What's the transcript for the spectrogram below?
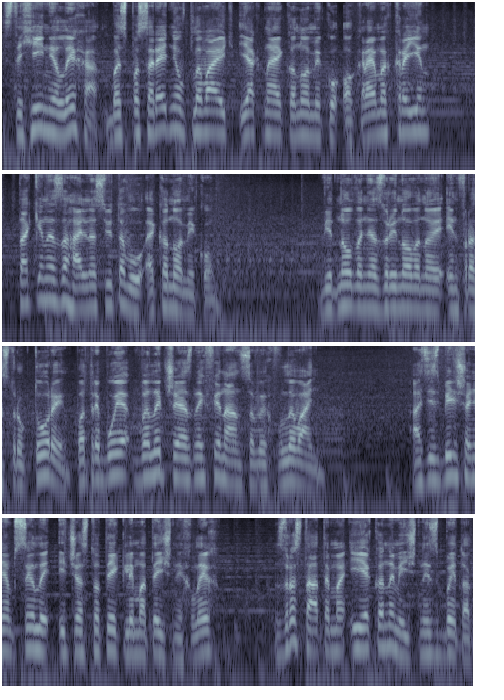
Стихійні лиха безпосередньо впливають як на економіку окремих країн, так і на загальносвітову економіку. Відновлення зруйнованої інфраструктури потребує величезних фінансових вливань. А зі збільшенням сили і частоти кліматичних лих зростатиме і економічний збиток.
